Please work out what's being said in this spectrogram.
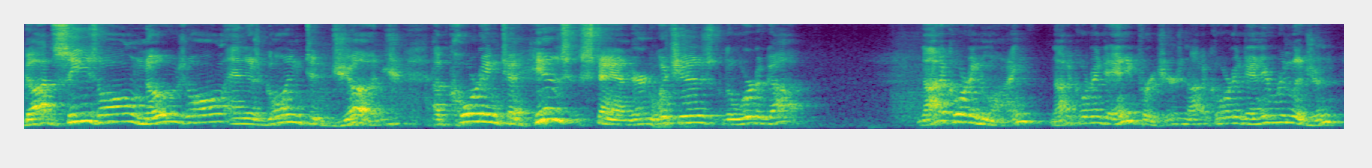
God sees all, knows all, and is going to judge according to his standard, which is the Word of God. Not according to mine, not according to any preachers, not according to any religion,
